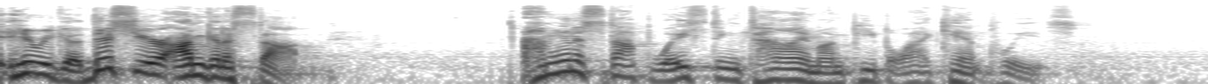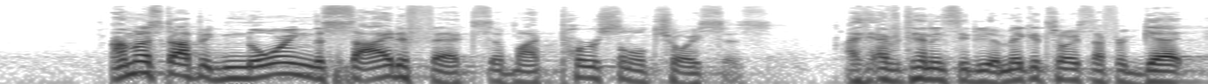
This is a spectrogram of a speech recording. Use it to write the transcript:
here, we go. This year, I'm going to stop. I'm going to stop wasting time on people I can't please. I'm going to stop ignoring the side effects of my personal choices. I have a tendency to do make a choice and I forget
